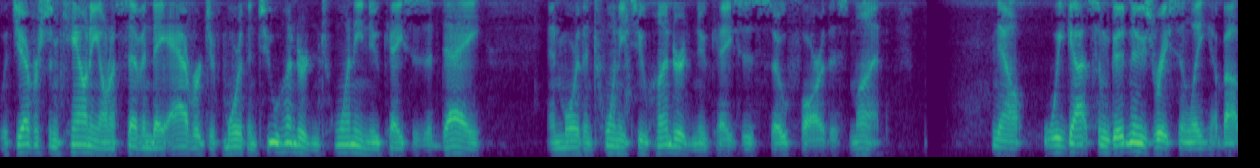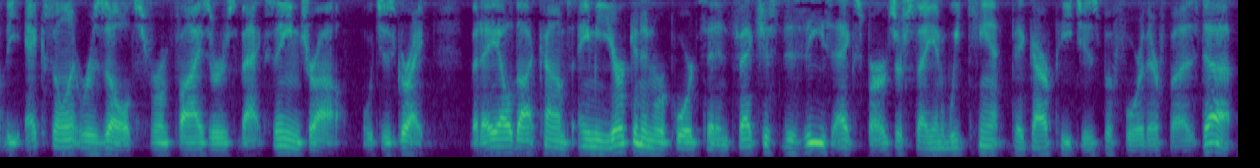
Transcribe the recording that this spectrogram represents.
with Jefferson County on a seven day average of more than 220 new cases a day and more than 2,200 new cases so far this month. Now, we got some good news recently about the excellent results from Pfizer's vaccine trial, which is great. But AL.com's Amy Yurkanin reports that infectious disease experts are saying we can't pick our peaches before they're fuzzed up.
